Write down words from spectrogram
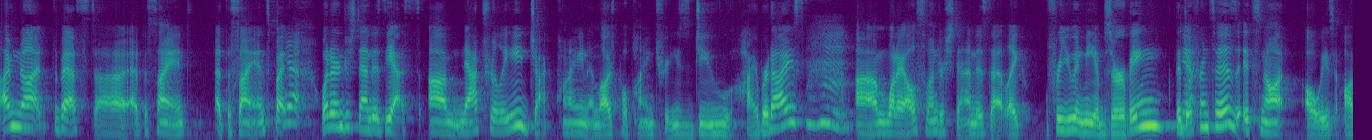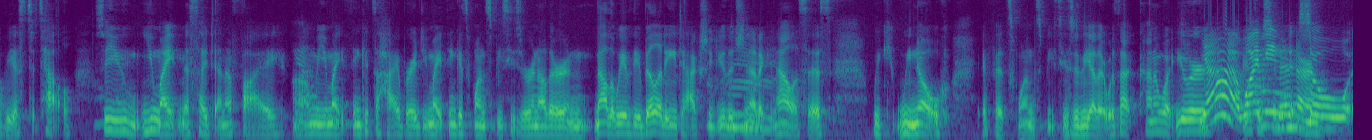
I'm not the best uh, at the science. At the science, but Yeah. what I understand is yes, um, naturally, jack pine and lodgepole pine trees do hybridize. Mm-hmm. Um, what I also understand is that, like for you and me observing the Yeah. differences, it's not always obvious to tell. So you you might misidentify. Um, Yeah. You might think it's a hybrid. You might think it's one species or another. And now that we have the ability to actually do the genetic Mm-hmm. analysis, we we know if it's one species or the other. Was that kind of what you were? Yeah, well, I mean, so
